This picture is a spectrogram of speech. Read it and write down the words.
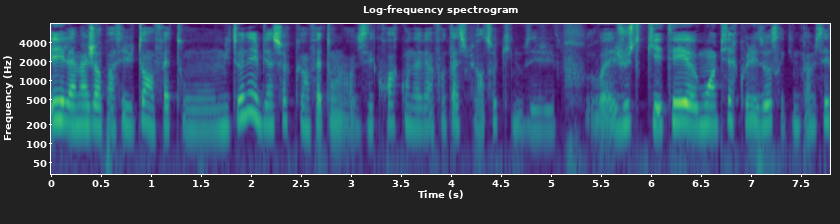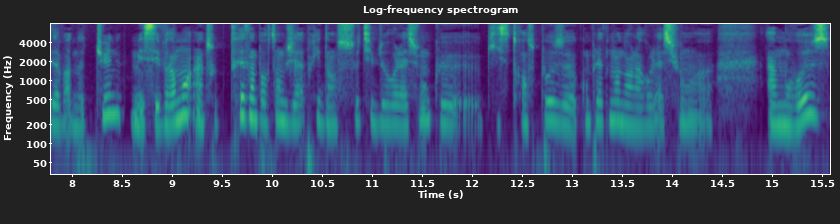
Et la majeure partie du temps, en fait, on mitonnait. Bien sûr qu'en fait, on leur disait croire qu'on avait un fantasme sur un truc qui nous est, ouais, juste qui était euh, moins pire que les autres et qui nous permettait d'avoir notre thune. Mais c'est vraiment un truc très important que j'ai appris dans ce type de relation que, qui se transpose complètement dans la relation euh, amoureuse.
